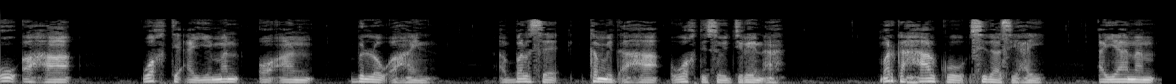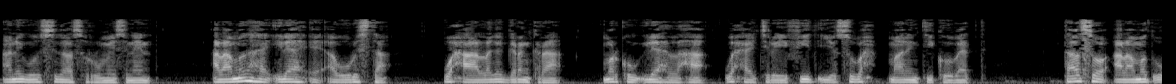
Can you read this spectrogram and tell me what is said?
uu ahaa wakhti cayiman oo aan bilow ahayn balse ka mid ahaa wakhti soo jireen ah. Marka xaalku sidaas yahay ayaanan anigu sidaas rumaysnayn. Calaamadaha ilaah ee abuurista waxaa laga garan karaa markuu ilaah lahaa waxaa jiray fiid iyo subax maalintii koowaad taasoo calaamad u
